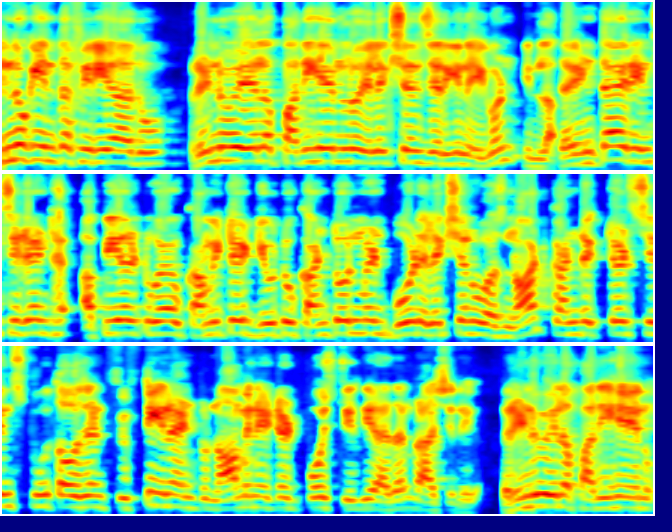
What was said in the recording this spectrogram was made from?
ఎందుకు ఇంత ఫిర్యాదు? రెండు వేల పదిహేనులో ఎలక్షన్స్ జరిగినాయి ఇలా the entire incident appear to have committed due to cantonment board election was not conducted since two thousand fifteen and to nominated post ఇది అదని రాసిరు రెండు వేల పదిహేను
